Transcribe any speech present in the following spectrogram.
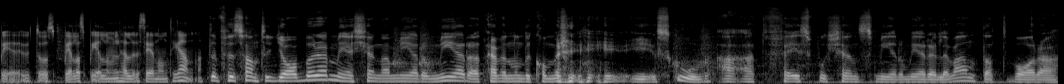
är ute och spelar spel, de vill hellre se någonting annat. För samtidigt, jag börjar med känna mer och mer att även om det kommer i, i skov, att Facebook känns mer och mer relevant att vara,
